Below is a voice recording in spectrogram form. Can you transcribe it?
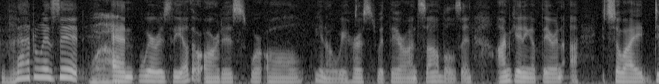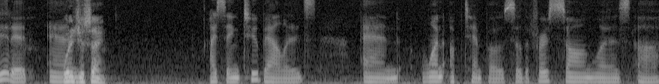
that was it. Wow. And whereas the other artists were all, you know, rehearsed with their ensembles, and I'm getting up there, and I, so I did it. And what did you sing? I sang two ballads and one up tempo. So the first song was uh,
